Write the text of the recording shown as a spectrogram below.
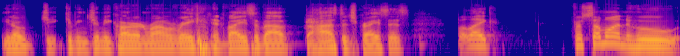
you know, G- giving Jimmy Carter and Ronald Reagan advice about the hostage crisis, but like for someone who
